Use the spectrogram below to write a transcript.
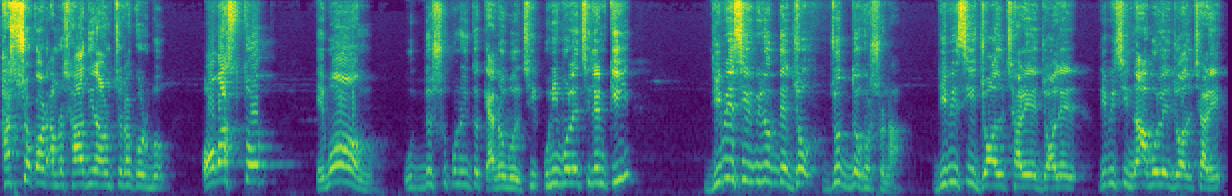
হাস্যকর আমরা সারাদিন আলোচনা করব। অবাস্তব এবং উদ্দেশ্য প্রণোদিত কেন বলছি? উনি বলেছিলেন কি? ডিবিসির বিরুদ্ধে যো- যুদ্ধ ঘোষণা। ডিবিসি জল ছাড়ে জলে ডিবিসি না বলে জল ছাড়ে।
